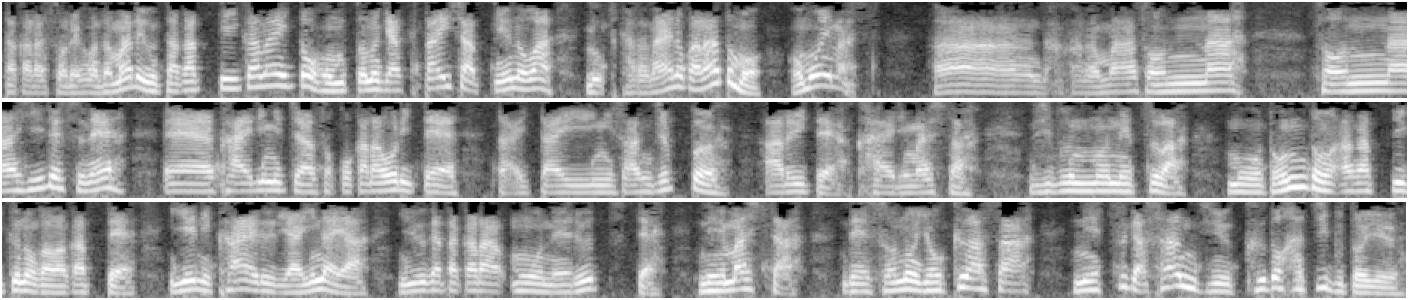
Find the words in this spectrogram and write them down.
だからそれほどまで疑っていかないと、本当の虐待者っていうのは見つからないのかなとも思います。あー、だからまあそんな、そんな日ですね。えー、帰り道はそこから降りて、だいたい2、30分歩いて帰りました。自分の熱はもうどんどん上がっていくのが分かって、家に帰るや否や、夕方からもう寝るっつって寝ました。で、その翌朝、熱が39度8分という、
